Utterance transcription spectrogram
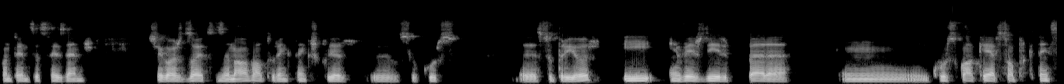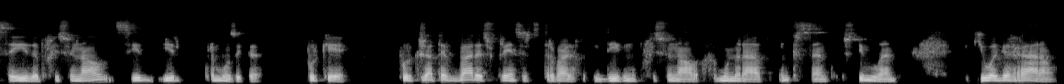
quando tem 16 anos, chega aos 18, 19, a altura em que tem que escolher uh, o seu curso uh, superior, e em vez de ir para um curso qualquer só porque tem saída profissional, decide ir para música. Porquê? Porque já teve várias experiências de trabalho digno, profissional, remunerado, interessante, estimulante, que o agarraram.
